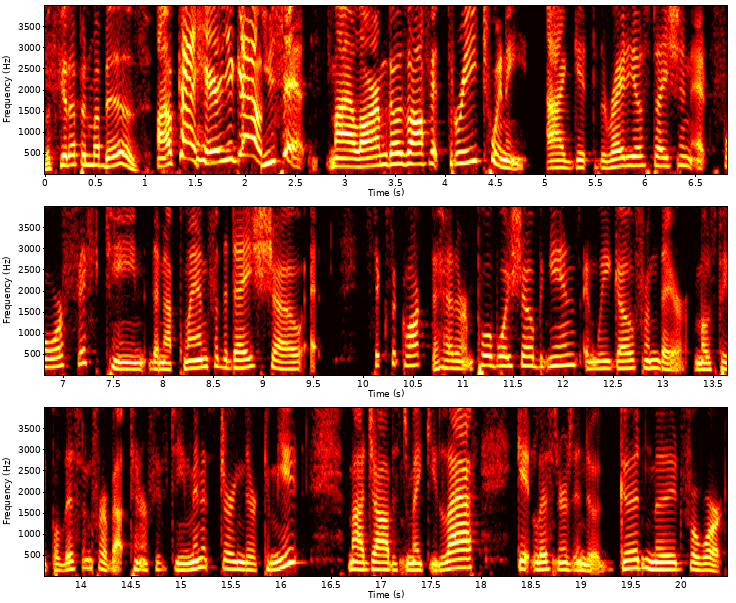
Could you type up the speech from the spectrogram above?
Let's get up in my biz. Okay, here you go. You sit. my alarm goes off at three twenty. I get to the radio station at four fifteen. Then I plan for the day's show at six o'clock. The Heather and Pool Boy show begins, and we go from there. Most people listen for about ten or fifteen minutes during their commute. My job is to make you laugh, get listeners into a good mood for work.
